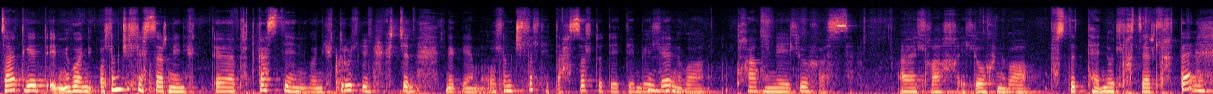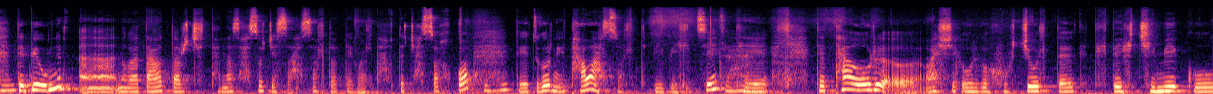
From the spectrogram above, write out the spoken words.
За тэгээд нөгөө уламжлал ясаар нэг э, подкастын нөгөө нэвтрүүлгийн гэх чинь нэг юм уламжлалт хэдэн асуултууд өгд юм байлээ. Нөгөө тухайн хүнээ илүү их бас ойлгох, илүү их нөгөө бусдад таниулах зорилготой. Тэгээ би өмнө нөгөө давд орж танаас асууж исэн асуултуудыг бол давтаж асуухгүй. Тэгээ зөвхөн нэг таван асуулт би бэлдсэн. Тэгээ тэгээ та өөр маш их өөрийгөө хөгжүүлдэг. Тэгтээ их чимээгүй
